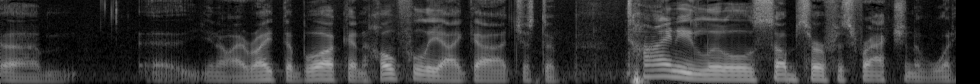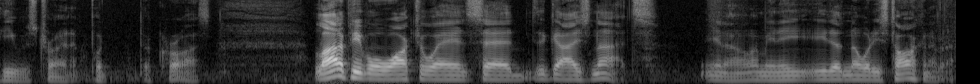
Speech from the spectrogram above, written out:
um, uh, you know, I write the book and hopefully I got just a tiny little subsurface fraction of what he was trying to put across. A lot of people walked away and said, the guy's nuts. You know, I mean, he, he doesn't know what he's talking about.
